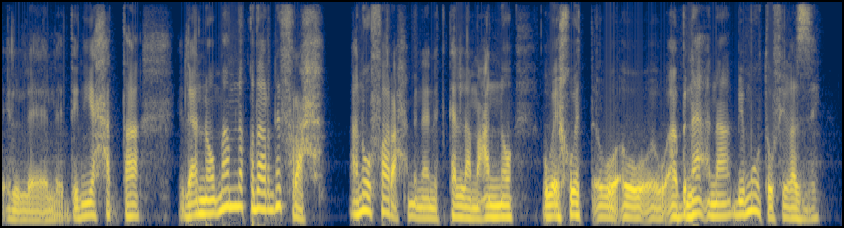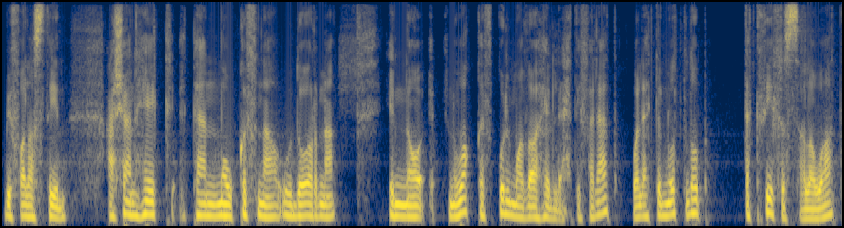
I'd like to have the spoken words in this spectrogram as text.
ال- الدينية حتى لأنه ما بنقدر نفرح. انه فرح بدنا نتكلم عنه واخوت وأبنائنا بيموتوا في غزة بفلسطين. عشان هيك كان موقفنا ودورنا إنه نوقف كل مظاهر الاحتفالات ولكن نطلب تكثيف الصلوات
